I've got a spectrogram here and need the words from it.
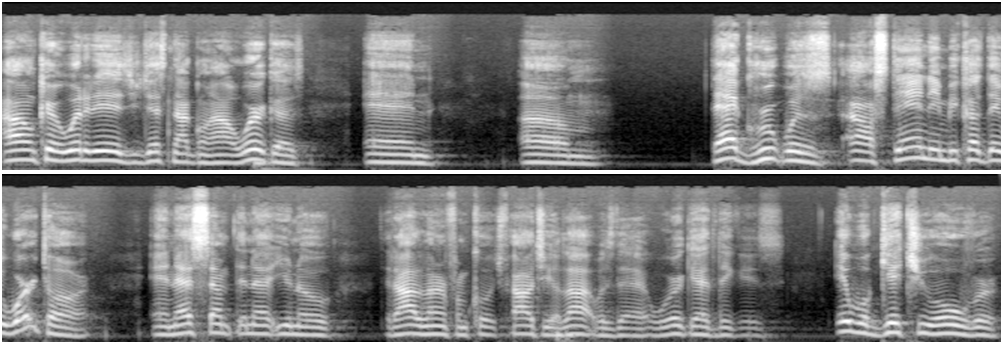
I don't care what it is. You're just not gonna outwork us. And um, that group was outstanding because they worked hard, and that's something that you know that I learned from Coach Fauci a lot was that work ethic is it will get you over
